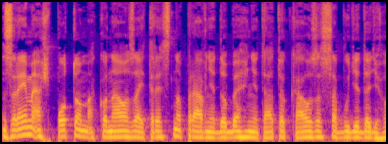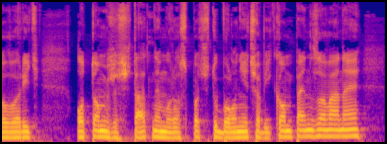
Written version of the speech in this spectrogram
Zrejme až potom, ako naozaj trestnoprávne dobehne táto kauza, sa bude dať hovoriť o tom, že štátnemu rozpočtu bolo niečo vykompenzované,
